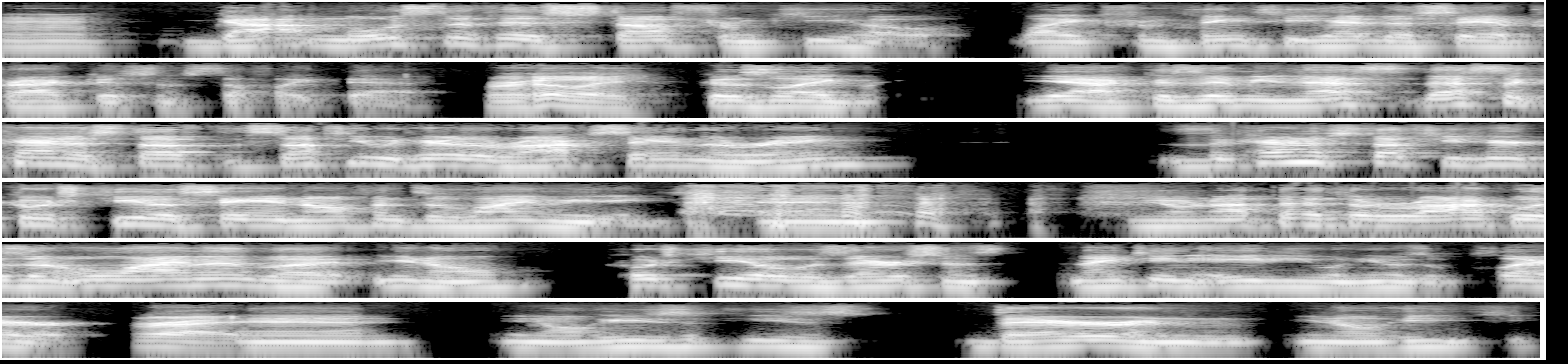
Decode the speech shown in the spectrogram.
mm-hmm. got most of his stuff from Kehoe, like from things he had to say at practice and stuff like that. Really? Because, like, yeah, because I mean, that's that's the kind of stuff, the stuff you would hear The Rock say in the ring, the kind of stuff you'd hear Coach Kehoe say in offensive line meetings. And you know, not that The Rock was an O lineman, but you know, Coach Kehoe was there since 1980 when he was a player, right? And you know, he's he's there and you know he, he,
